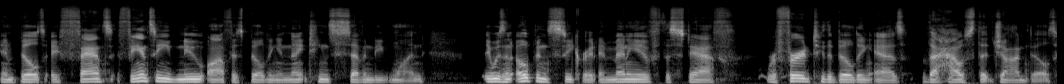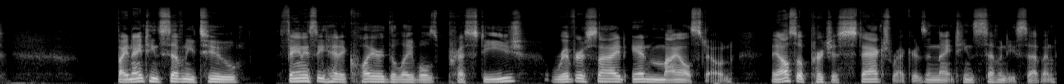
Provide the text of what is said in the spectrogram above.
and built a fancy new office building in 1971. It was an open secret, and many of the staff referred to the building as the house that John built. By 1972, Fantasy had acquired the labels Prestige, Riverside, and Milestone. They also purchased Stax Records in 1977.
